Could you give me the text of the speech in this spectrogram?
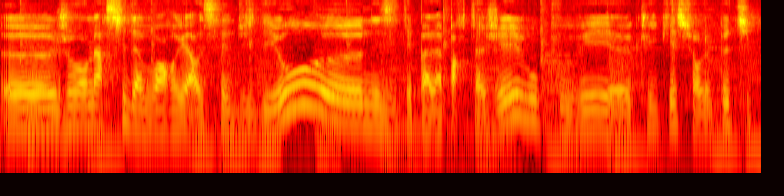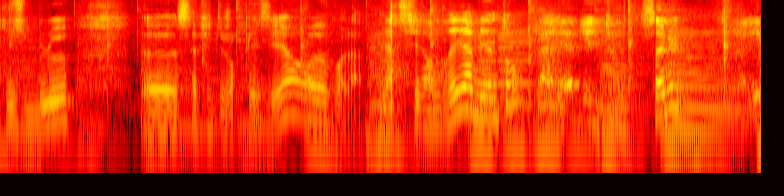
je vous remercie d'avoir regardé cette vidéo. N'hésitez pas à la partager. Vous pouvez cliquer sur le petit pouce bleu. ça fait toujours plaisir. voilà. Merci Landry, à bientôt. Allez, à bientôt. Salut. Allez.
